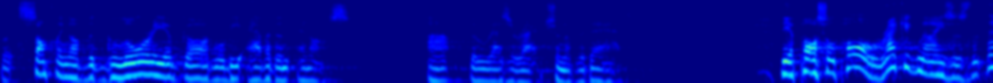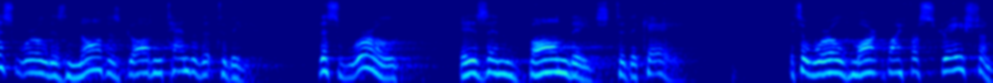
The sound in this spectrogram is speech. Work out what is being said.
but something of the glory of God will be evident in us at the resurrection of the dead. The Apostle Paul recognizes that this world is not as God intended it to be. This world is in bondage to decay. It's a world marked by frustration.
